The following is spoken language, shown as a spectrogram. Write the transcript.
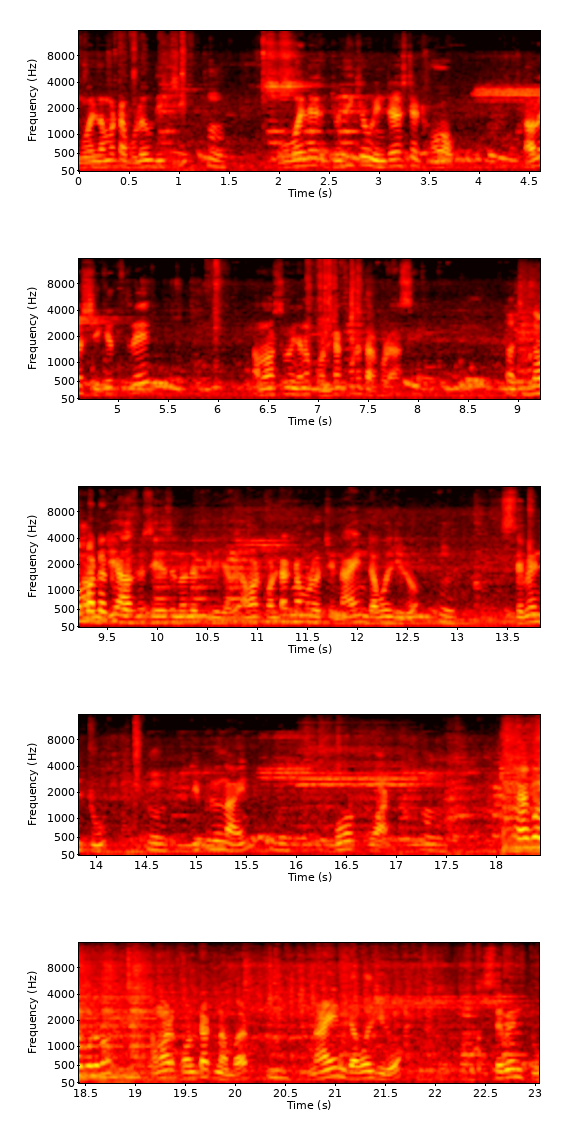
মোবাইল নাম্বারটা বলেও দিচ্ছি। মোবাইলে যদি কেউ ইন্টারেস্টেড হও তাহলে সেক্ষেত্রে আমার সঙ্গে যেন কন্ট্যাক্ট করে তারপরে আসে। আচ্ছা নাম্বারটা যে আসবে সে এসে নাহলে ফিরে যাবে। আমার কন্ট্যাক্ট নাম্বার হচ্ছে nine double zero seven two triple nine four one. একবার বলে দাও। আমার contact number nine double zero seven two.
